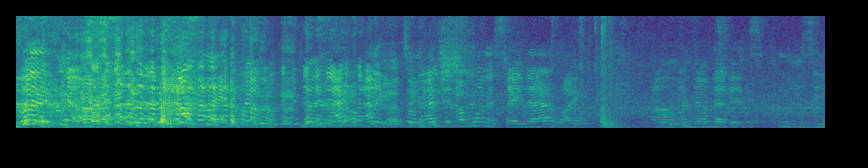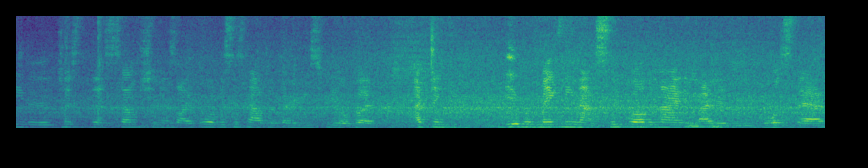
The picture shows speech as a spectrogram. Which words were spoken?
but yeah. But I, I, so I, just, I want to say that, like, um, I know that it's easy to just the assumption is like, well, this is how the 30s feel, but I think it would make me not sleep well tonight if I didn't voice that.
